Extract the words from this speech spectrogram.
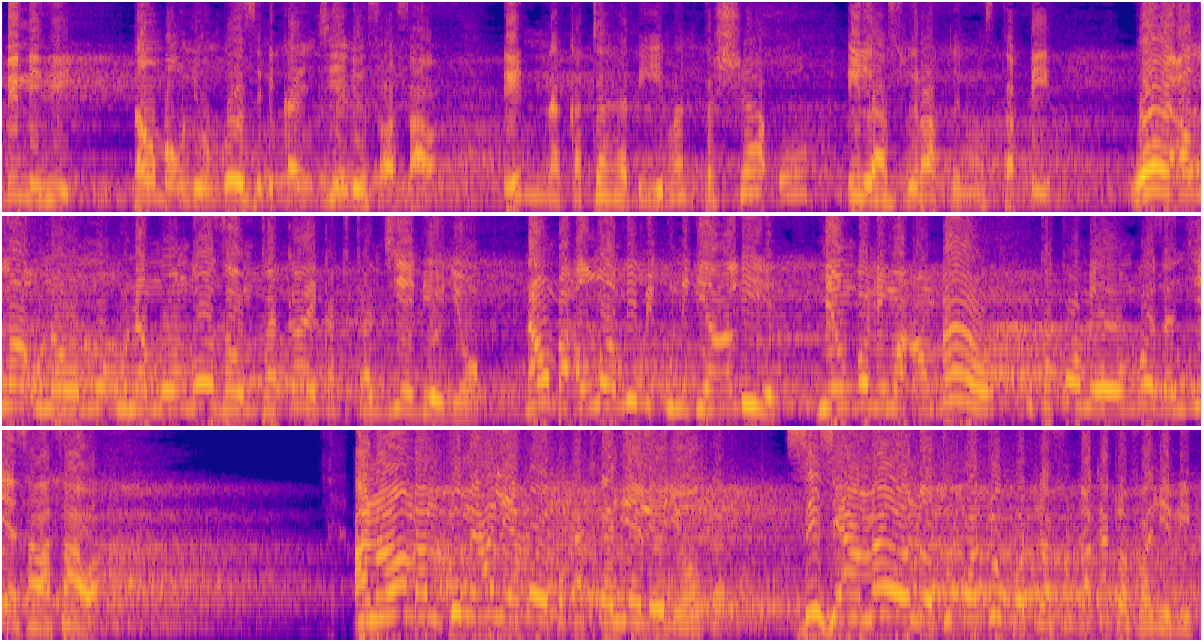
dini hii naomba uniongoze nikae njia iliyo sawasawa. sawa innaka tahdi man tashau ila siratin mustaqim wewe Allah unamuongoza umtakaye katika njia iliyonyooka naomba Allah mimi unijalie miongoni mwa ambao utakuwa umeongoza njia sawa sawa anaomba mtume hali ya yupo katika njia iliyonyooka sisi ambao ndio tupo tupo tunataka tufanye vipi?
